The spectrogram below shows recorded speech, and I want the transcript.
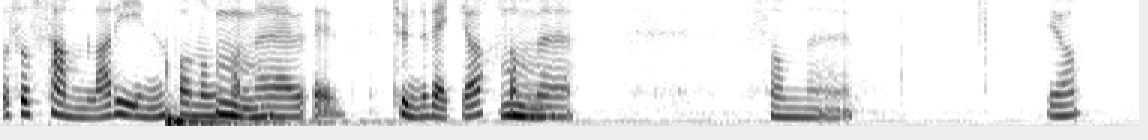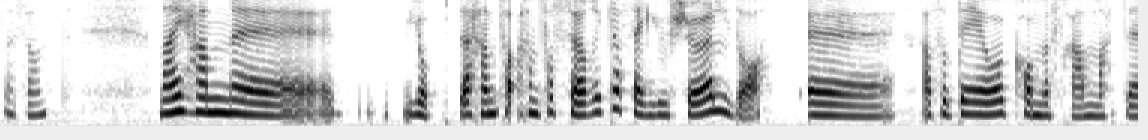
Og så samler de innenfor noen sånne eh, tynne vegger som eh, Som Ja, det er sant. Nei, han øh, jobbet Han, han forsørga seg jo sjøl da. Uh, altså Det òg kommer fram at det,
